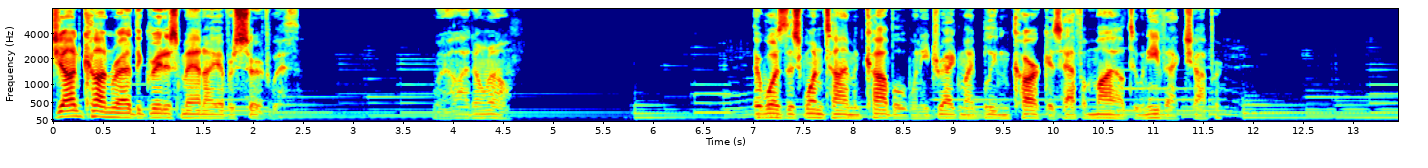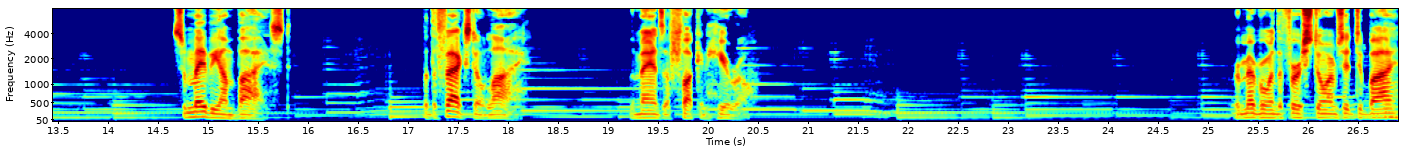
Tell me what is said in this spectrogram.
John Konrad the greatest man I ever served with? Well, I don't know. There was this one time in Kabul when he dragged my bleeding carcass half a mile to an evac chopper. So maybe I'm biased. But the facts don't lie. The man's a fucking hero. Remember when the first storms hit Dubai?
